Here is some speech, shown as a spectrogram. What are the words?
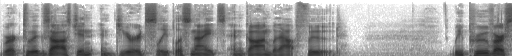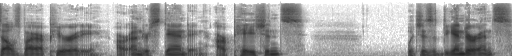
worked to exhaustion, endured sleepless nights, and gone without food. We prove ourselves by our purity, our understanding, our patience, which is the endurance,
